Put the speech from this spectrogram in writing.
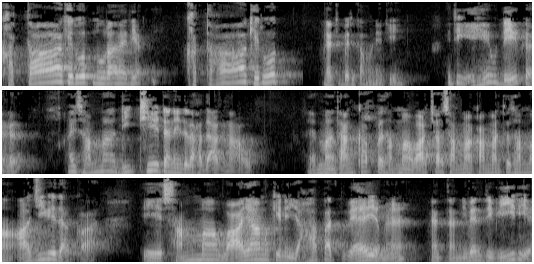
කතා කෙරුවොත් නూరుා වැඩියක් කතා කෙරුවොත් නැති බැරි කම්මනේ තියෙන්නේ. ඉතින් එහෙව් දෙයක අයි සම්මා දිච්ඡේ තැන ඉඳලා හදාගෙන ආවෝ. සම්මා සංකප්ප සම්මා වාචා සම්මා කම්මන්ත සම්මා ආජීවය දක්වා ඒ සම්මා වායාම කියන යහපත් වෑයම නැත්තම් නිවැරදි වීරිය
